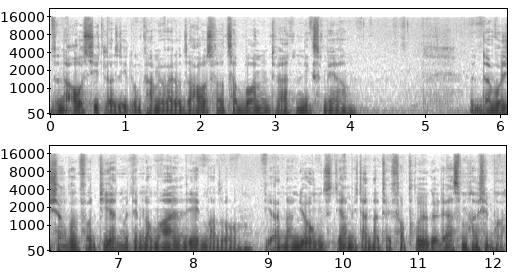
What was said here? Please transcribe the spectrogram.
in so eine Aussiedlersiedlung kam, weil unser Haus war zerbombt, wir hatten nichts mehr da wurde ich dann konfrontiert mit dem normalen Leben. Also die anderen Jungs, die haben mich dann natürlich verprügelt, erstmal immer.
